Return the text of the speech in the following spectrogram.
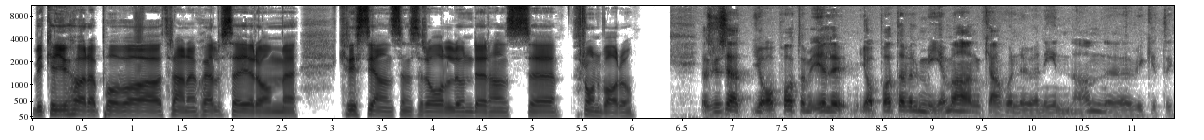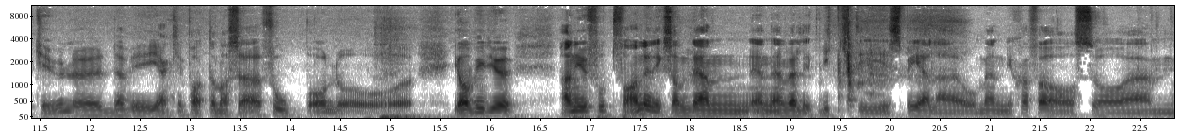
vi kan ju höra på vad tränaren själv säger om eh, Christiansens roll under hans eh, frånvaro. Jag skulle säga att jag pratar, eller jag pratar väl mer med han kanske nu än innan, eh, vilket är kul. Eh, där vi egentligen pratar massa fotboll och jag vill ju... Han är ju fortfarande liksom den, en, en väldigt viktig spelare och människa för oss. Och, ehm,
